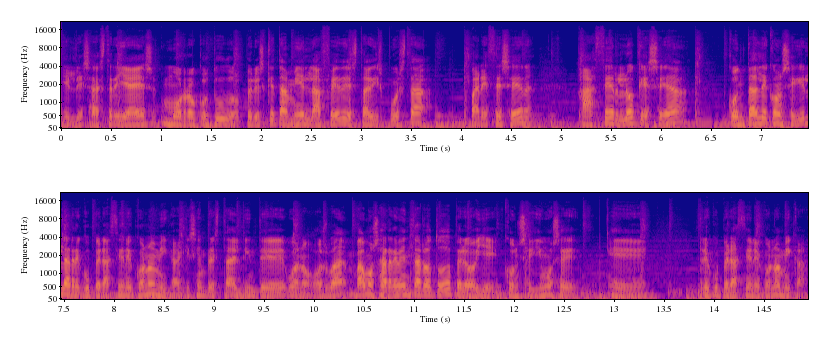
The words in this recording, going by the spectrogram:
el desastre ya es morrocotudo. Pero es que también la Fed está dispuesta, parece ser, a hacer lo que sea con tal de conseguir la recuperación económica. Aquí siempre está el tinte, bueno, os vamos a reventarlo todo, pero oye, conseguimos eh, eh, recuperación económica.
